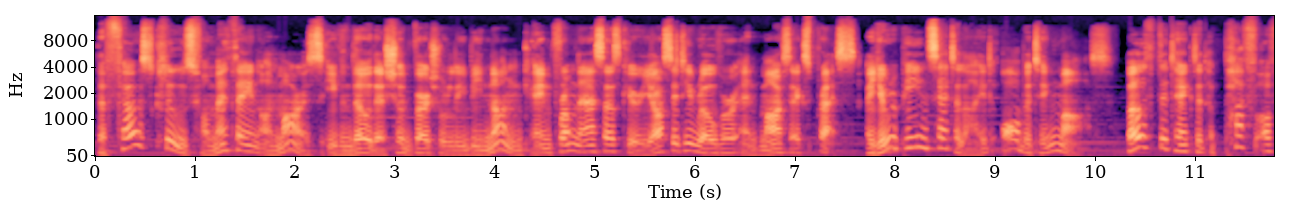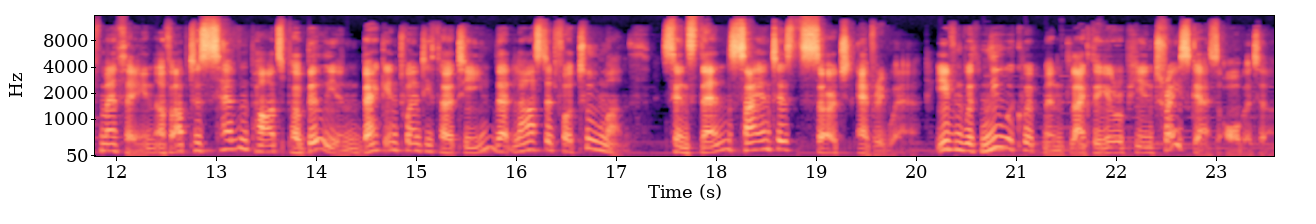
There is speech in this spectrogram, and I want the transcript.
The first clues for methane on Mars, even though there should virtually be none, came from NASA's Curiosity rover and Mars Express, a European satellite orbiting Mars. Both detected a puff of methane of up to 7 parts per billion back in 2013 that lasted for two months. Since then, scientists searched everywhere, even with new equipment like the European Trace Gas Orbiter.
